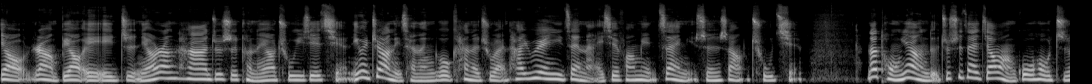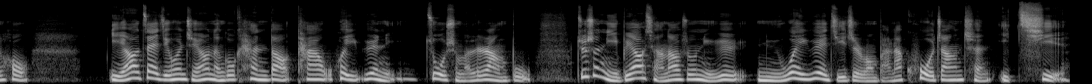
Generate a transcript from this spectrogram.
要让不要 AA 制，你要让他就是可能要出一些钱，因为这样你才能够看得出来他愿意在哪一些方面在你身上出钱。那同样的，就是在交往过后之后，也要在结婚前要能够看到他会愿你做什么让步。就是你不要想到说女越女为悦己者容，把它扩张成一切，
